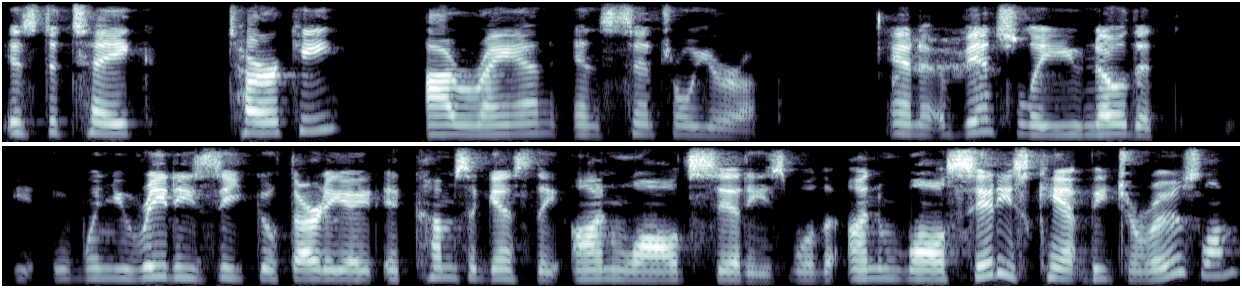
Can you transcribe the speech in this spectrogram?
is to take Turkey, Iran, and Central Europe, and eventually, you know that when you read Ezekiel 38, it comes against the unwalled cities. Well, the unwalled cities can't be Jerusalem.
